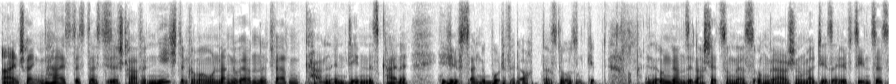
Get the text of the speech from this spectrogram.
Einschränkend heißt es, dass diese Strafe nicht in Kommunen angewendet werden kann, in denen es keine Hilfsangebote für die Obdachlosen gibt. In Ungarn sind nach Schätzung des ungarischen Malteser Hilfsdienstes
